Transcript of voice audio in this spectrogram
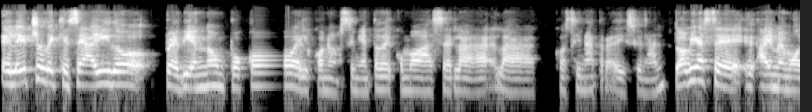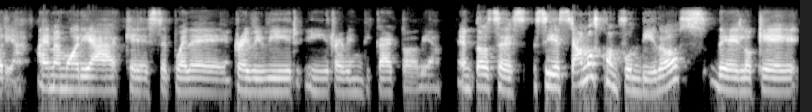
el hecho de que se ha ido perdiendo un poco el conocimiento de cómo hacer la, la cocina tradicional, todavía se, hay memoria, hay memoria que se puede revivir y reivindicar todavía. Entonces, si estamos confundidos de lo que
